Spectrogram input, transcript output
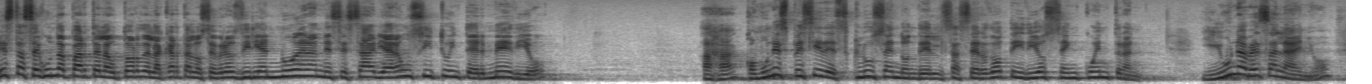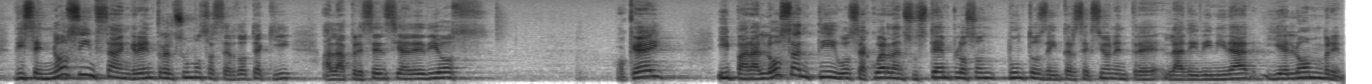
Esta segunda parte, el autor de la carta a los hebreos diría no era necesaria, era un sitio intermedio, como una especie de esclusa en donde el sacerdote y Dios se encuentran. Y una vez al año, dice, no sin sangre entra el sumo sacerdote aquí a la presencia de Dios. ¿Ok? Y para los antiguos, ¿se acuerdan? Sus templos son puntos de intersección entre la divinidad y el hombre.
